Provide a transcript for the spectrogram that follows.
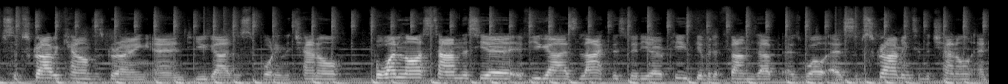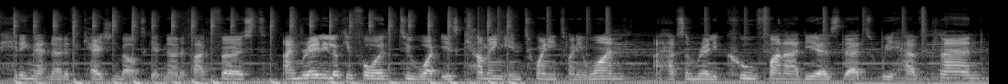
subscriber count is growing and you guys are supporting the channel. For one last time this year, if you guys like this video, please give it a thumbs up as well as subscribing to the channel and hitting that notification bell to get notified first. I'm really looking forward to what is coming in 2021. I have some really cool fun ideas that we have planned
